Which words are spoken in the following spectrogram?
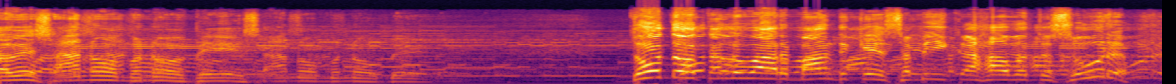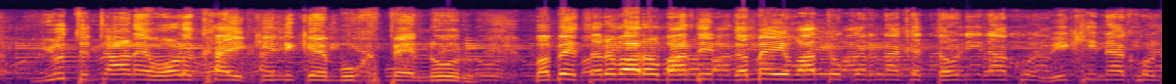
હવે સાનો મનો બે સાનો મનો બે દો દો તલવાર બાંધ કે સબી કહાવત સૂર, યુદ્ધ ટાણે ઓળખાય કિન મુખ પે નૂર. બબે તરવારો બાંધીને ગમે એ વાતો કરી નાખે, તોડી નાખું, વીખી નાખું.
